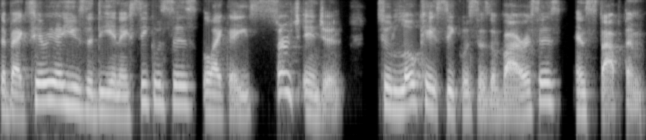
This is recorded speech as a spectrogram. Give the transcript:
The bacteria use the DNA sequences like a search engine to locate sequences of viruses and stop them.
